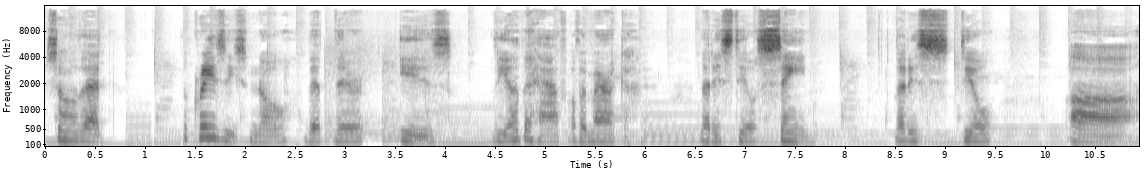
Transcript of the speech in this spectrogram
so that the crazies know that there is the other half of America that is still sane, that is still, uh,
